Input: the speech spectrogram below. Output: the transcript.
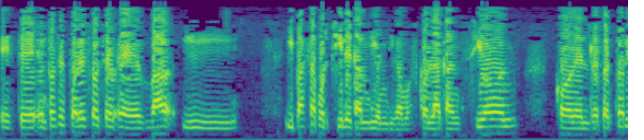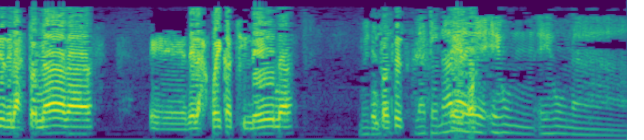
este, entonces por eso se eh, va y, y pasa por Chile también, digamos, con la canción, con el repertorio de las tonadas, eh, de las cuecas chilenas, Bueno, Entonces, la tonada eh, es, es un es una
